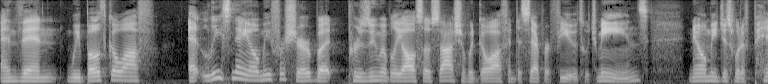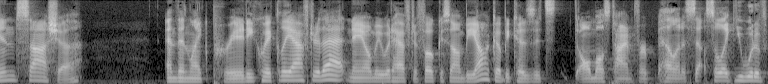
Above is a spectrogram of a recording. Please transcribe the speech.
and then we both go off at least Naomi for sure, but presumably also Sasha would go off into separate feuds, which means Naomi just would have pinned Sasha. And then, like, pretty quickly after that, Naomi would have to focus on Bianca because it's almost time for Hell in a Cell. So, like, you would have,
